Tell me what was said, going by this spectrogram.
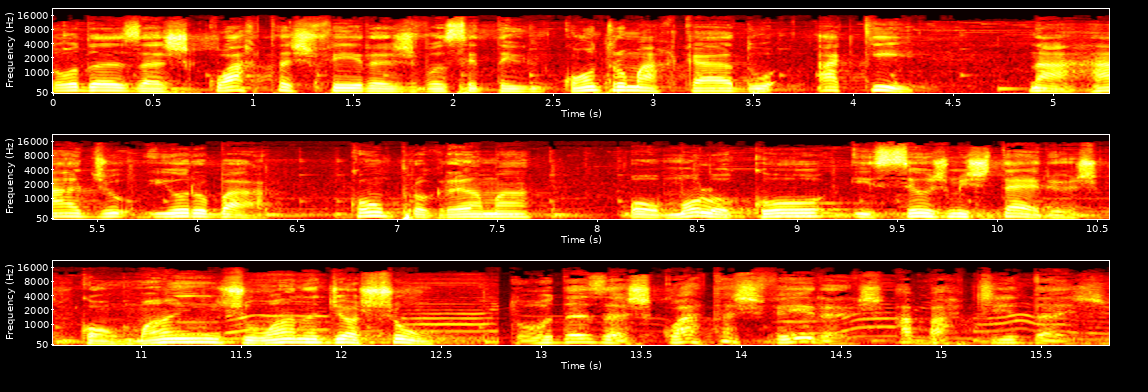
Todas as quartas-feiras você tem um encontro marcado aqui na Rádio Yorubá com o programa O Molocô e seus Mistérios com Mãe Joana de Oxum. Todas as quartas-feiras a partir das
